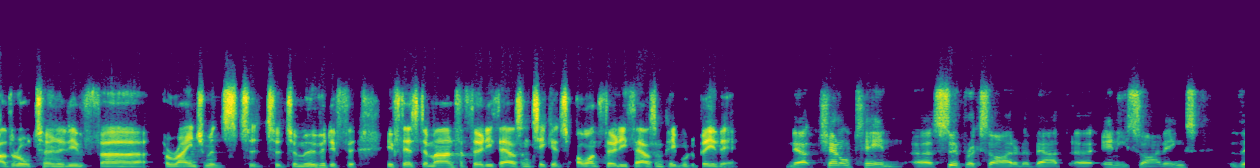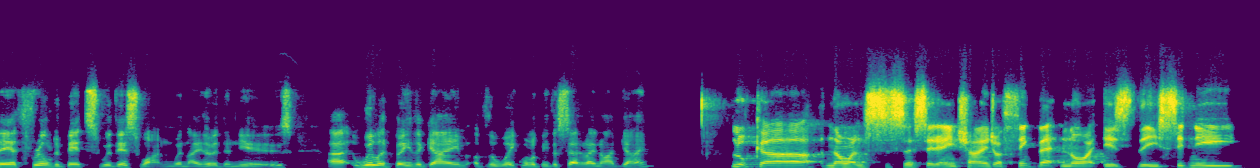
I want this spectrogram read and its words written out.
other alternative uh, arrangements to, to, to move it. If if there's demand for thirty thousand tickets, I want thirty thousand people to be there. Now, Channel Ten, uh, super excited about uh, any signings. They're thrilled to bits with this one when they heard the news. Uh, will it be the game of the week? Will it be the Saturday night game? Look, uh, no one's said any change. I think that night is the Sydney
